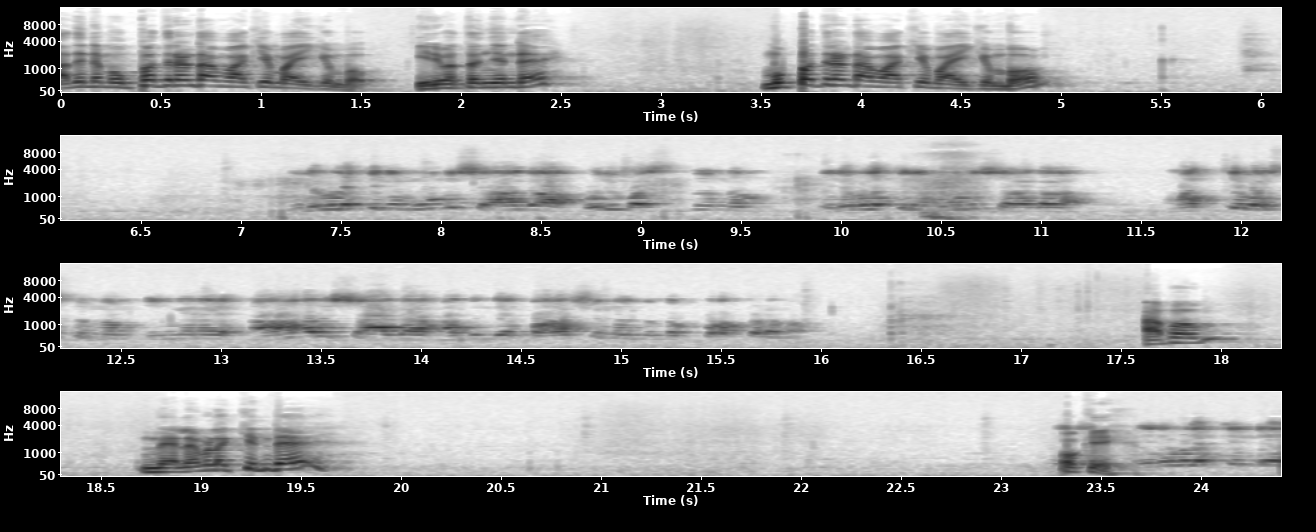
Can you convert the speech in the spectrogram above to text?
അതിന്റെ മുപ്പത്തിരണ്ടാം വാക്യം വായിക്കുമ്പോൾ ഇരുപത്തഞ്ചിന്റെ മുപ്പത്തിരണ്ടാം വാക്യം വായിക്കുമ്പോൾ നിലവിളക്കിന് മൂന്ന് ശാഖ ഒരു വശത്തു നിന്നും നിലവിളക്കിന് മൂന്ന് ശാഖ മറ്റേ വശത്തു നിന്നും ഇങ്ങനെ ആറ് ശാഖ അതിന്റെ പാർശ്വങ്ങളിൽ നിന്നും പുറപ്പെടണം. അപ്പം നിലവിളക്കിന്റെ ഓക്കെ നിലവിളക്കിന്റെ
